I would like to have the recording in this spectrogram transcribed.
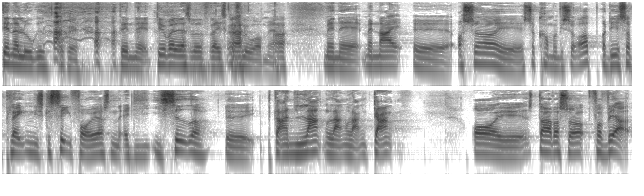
den er lukket. Okay. Den, det var ellers været frisk at slå om, ja. Men, øh, men nej, øh, og så, øh, så kommer vi så op, og det er så planen, I skal se for jer, sådan, at I, I sidder, øh, der er en lang, lang, lang gang, og øh, der er der så, for hver,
